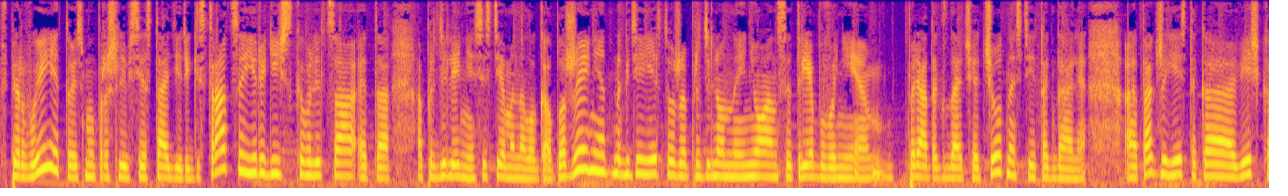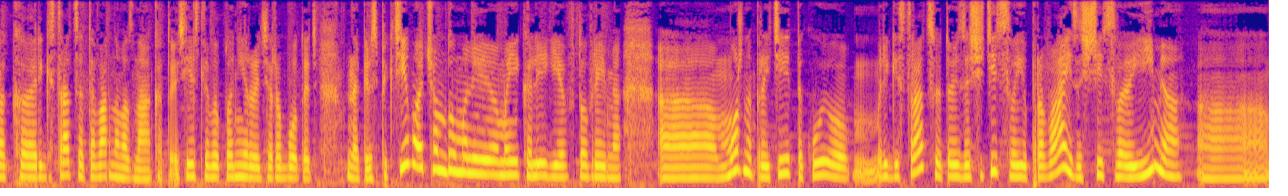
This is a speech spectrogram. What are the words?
впервые, то есть мы прошли все стадии регистрации юридического лица, это определение системы налогообложения, где есть тоже определенные нюансы, требования, порядок сдачи отчетности и так далее. А также есть такая вещь, как регистрация товарного знака. То есть если вы планируете работать на перспективу, о чем думали мои коллеги в то время, а, можно пройти такую регистрацию, то есть защитить свои права и защитить свое имя а,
